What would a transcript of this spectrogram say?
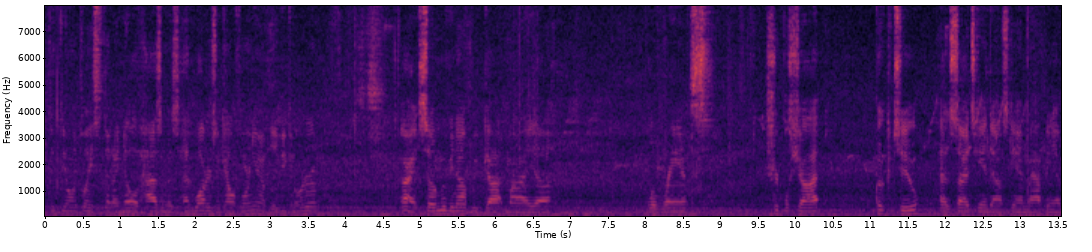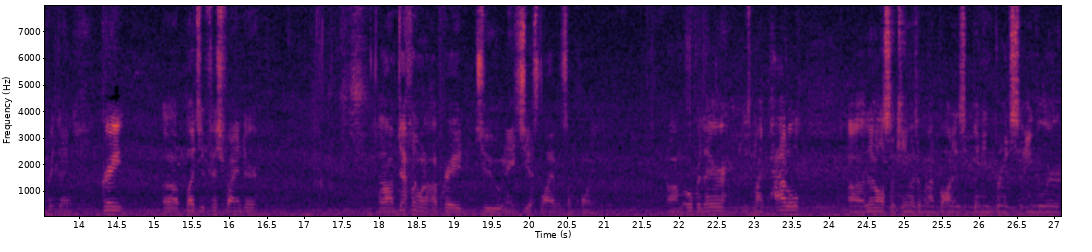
I think the only place that I know of has them is Headwaters in California. I believe you can order them. All right, so moving up, we've got my uh, Lowrance triple shot Hook 2. Has side scan, down scan, mapping, everything. Great uh, budget fish finder. Um, definitely want to upgrade to an HDS Live at some point. Um, over there is my paddle. Uh, that also came with it when I bought it. It's a Bending Branch Angler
